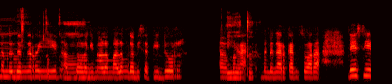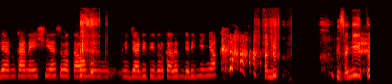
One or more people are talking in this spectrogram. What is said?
sambil Mm, dengerin betul. atau lagi malam-malam gak bisa tidur Iya menga- tuh. mendengarkan suara Desi dan Kanesia siapa tahu men- menjadi tidur kalian menjadi nyenyak Aduh, bisa gitu.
